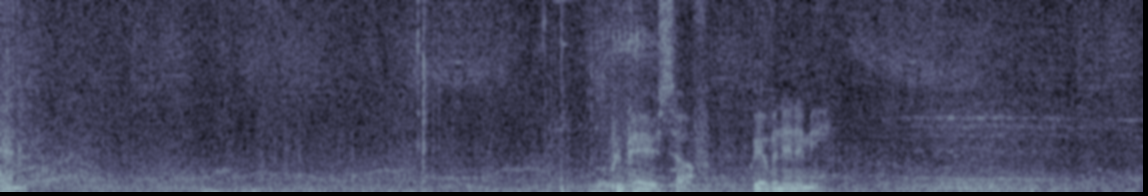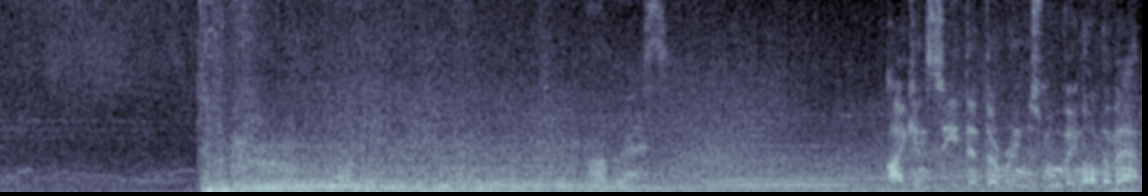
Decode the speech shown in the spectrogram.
The ring moves in 10. Prepare yourself. We have an enemy. Progress. I can see that the ring's moving on the map.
